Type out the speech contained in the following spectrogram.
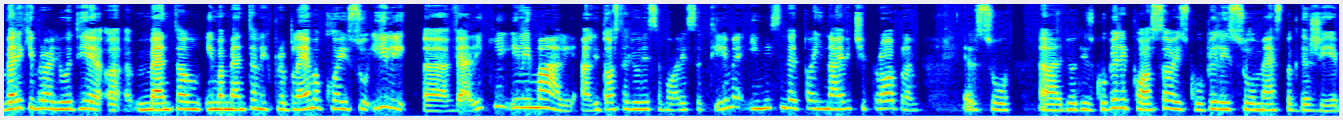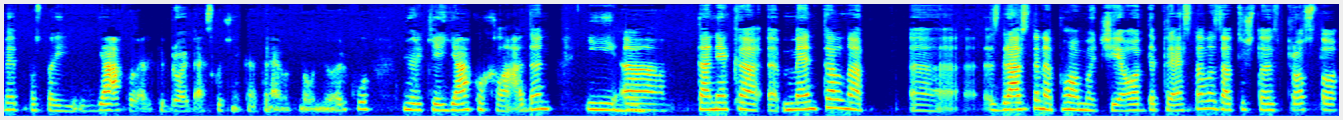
veliki broj ljudi je uh, mental, ima mentalnih problema koji su ili uh, veliki ili mali, ali dosta ljudi se bori sa time i mislim da je to i najveći problem jer su uh, ljudi izgubili posao, izgubili su mesto gde žive, postoji jako veliki broj beskućnika trenutno u Njujorku. Njujork je jako hladan i uh, ta neka mentalna zdravstvena pomoć je ovde prestala zato što je prosto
